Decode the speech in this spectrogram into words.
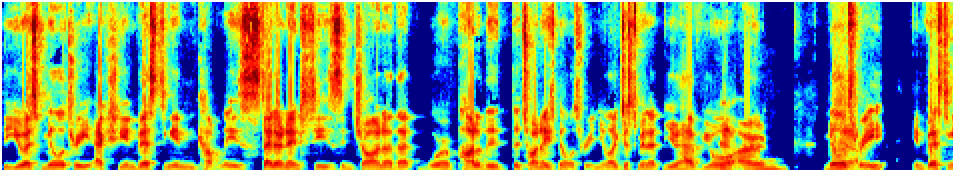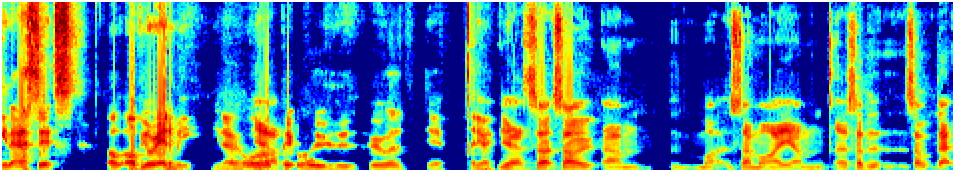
the US military actually investing in companies, state-owned entities in China that were part of the, the Chinese military. And you're like, just a minute, you have your yeah. own military yeah. investing in assets of, of, your enemy, you know, or people who, who who are yeah anyway. Yeah. So so um, my, so my um, uh, so the so that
